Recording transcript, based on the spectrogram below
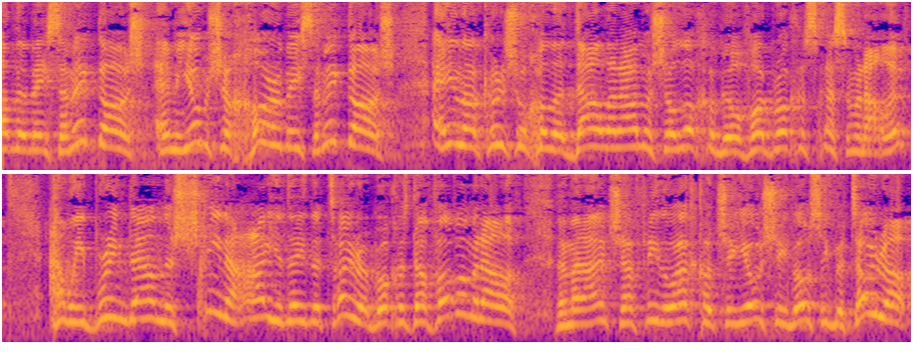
of the Beis Hamikdash. Em yom shechor Beis Hamikdash. Ein la kirshu chol adal arama shalocha bilvad brachas chesam and aleph. And we bring down the shechina ayadei the Torah brachas davavam and aleph. V'manayin shafilu echot sheyoshi vosig b'Torah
